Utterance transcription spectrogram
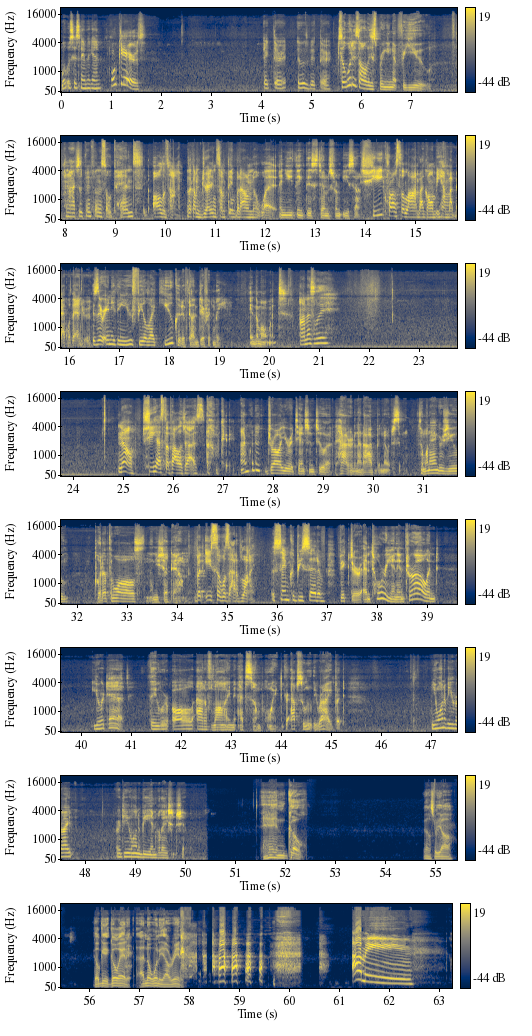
What was his name again? Who cares? Victor, it was Victor. So, what is all this bringing up for you? And I just been feeling so tense all the time. Like I'm dreading something, but I don't know what. And you think this stems from Issa? She crossed the line by going behind my back with Andrew. Is there anything you feel like you could have done differently in the moment? Honestly, no. She has to apologize. Okay. I'm going to draw your attention to a pattern that I've been noticing. Someone angers you, put up the walls, and then you shut down. But Issa was out of line. The same could be said of Victor and Torian and Dro and your dad. They were all out of line at some point. You're absolutely right, but you want to be right, or do you want to be in relationship? and go that was for y'all go get go at it i know one of y'all ready I mean,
